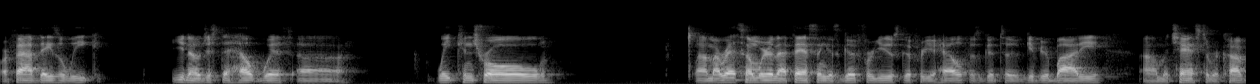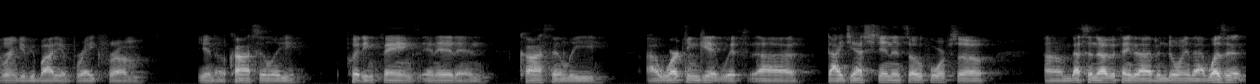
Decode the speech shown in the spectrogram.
or five days a week, you know, just to help with uh, weight control, um, I read somewhere that fasting is good for you. It's good for your health. It's good to give your body um, a chance to recover and give your body a break from, you know, constantly putting things in it and constantly uh, working it with uh, digestion and so forth. So um, that's another thing that I've been doing that wasn't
